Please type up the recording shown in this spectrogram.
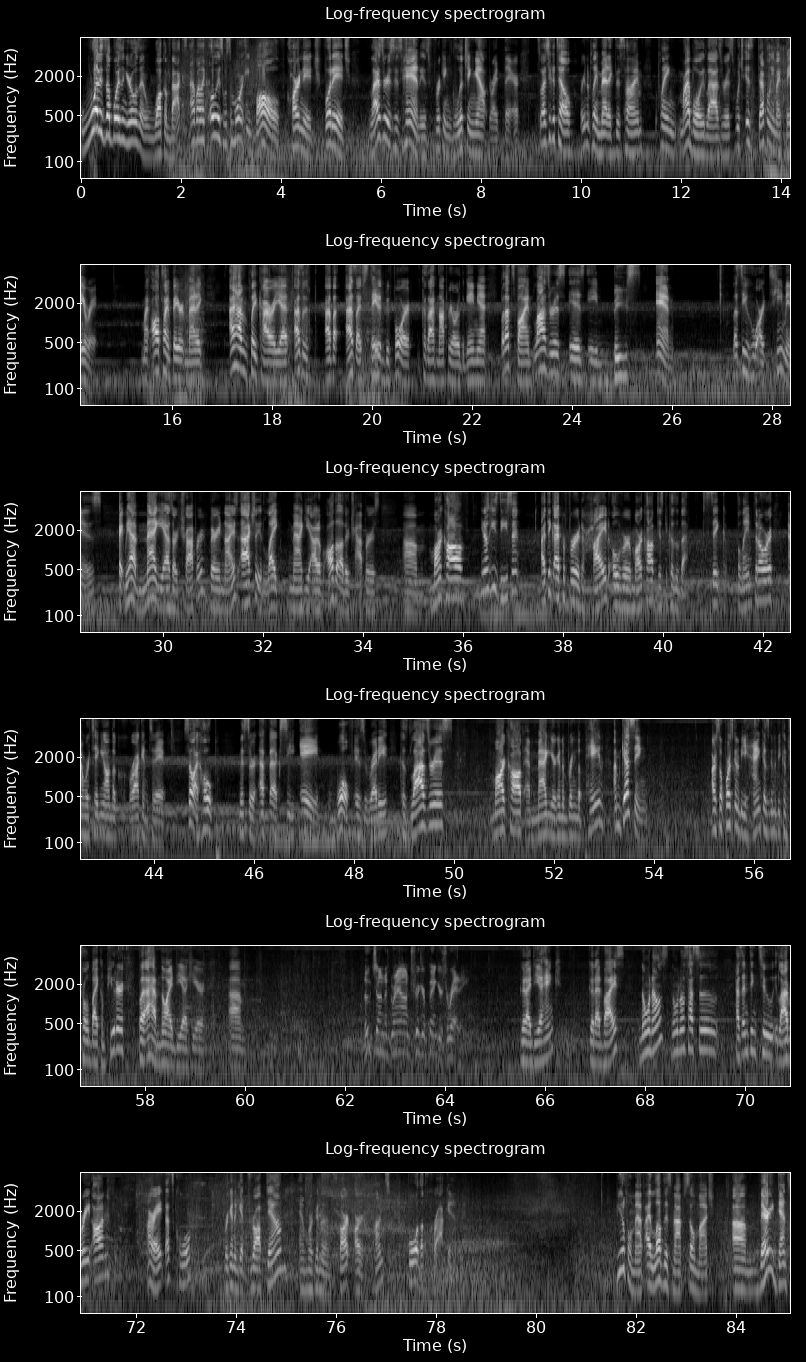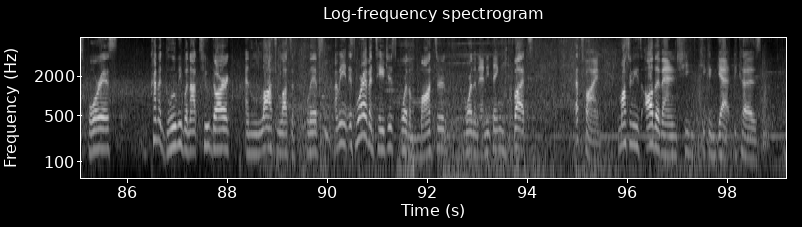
What is up boys and girls and welcome back. How about like always with some more Evolve, Carnage, footage. Lazarus's hand is freaking glitching out right there. So as you can tell, we're gonna play Medic this time. We're playing my boy Lazarus, which is definitely my favorite. My all-time favorite Medic. I haven't played Caira yet, as I've, as I've stated before, because I have not pre-ordered the game yet, but that's fine. Lazarus is a beast, and let's see who our team is. We have Maggie as our trapper. Very nice. I actually like Maggie out of all the other trappers. Um, Markov, you know, he's decent. I think I preferred Hyde over Markov just because of that sick flamethrower. And we're taking on the Kraken today. So I hope Mr. FXCA Wolf is ready. Because Lazarus, Markov, and Maggie are going to bring the pain. I'm guessing our support is going to be Hank is going to be controlled by a computer, but I have no idea here. Um, Boots on the ground, trigger fingers ready. Good idea, Hank. Good advice. No one else? No one else has to has anything to elaborate on? All right, that's cool. We're gonna get dropped down, and we're gonna start our hunt for the Kraken. Beautiful map. I love this map so much. Um, very dense forest, kind of gloomy but not too dark, and lots and lots of cliffs. I mean, it's more advantageous for the monster more than anything, but that's fine. Monster needs all the advantage he, he can get because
